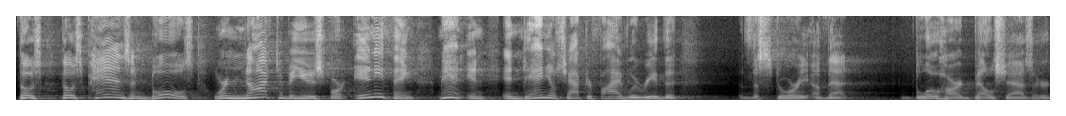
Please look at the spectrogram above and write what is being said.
Those, those pans and bowls were not to be used for anything. Man, in, in Daniel chapter 5, we read the, the story of that blowhard Belshazzar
